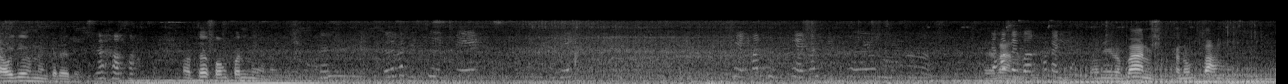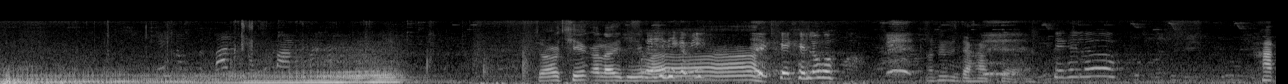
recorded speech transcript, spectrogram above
เอาอยู่นั่นก็ได้ดอกเอาแต่ของคนแม่น่ะ แล้วมันจะซื้อเค้กเค้กเค้กมันเค้กมันปิดเทอมแล้วเข้าไปเบิ้งเข้าไปเค้กตอนนี้เราบ้านขนมปังน้ำบ้านขนมปังมันจะเอาเค้กอะไรดีวะดีกับพี่เค้กไฮโลอันที่จะฮักแต่เค้กไฮโลฮัก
